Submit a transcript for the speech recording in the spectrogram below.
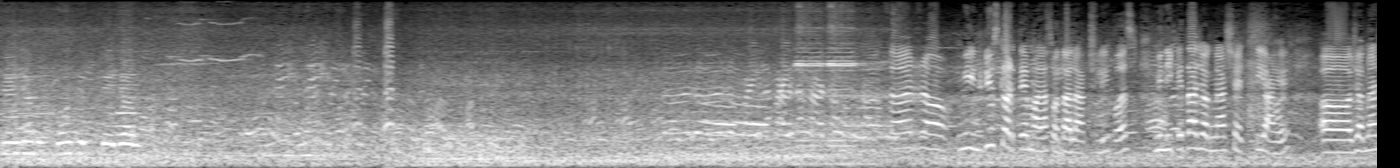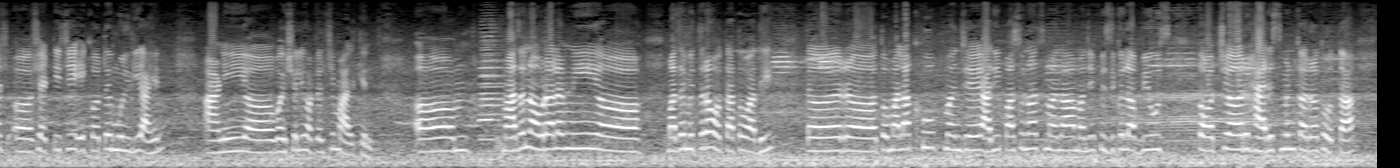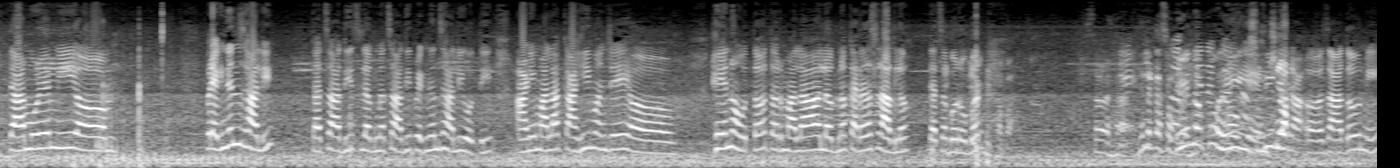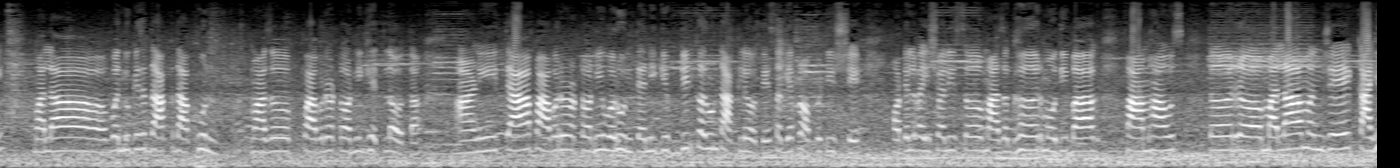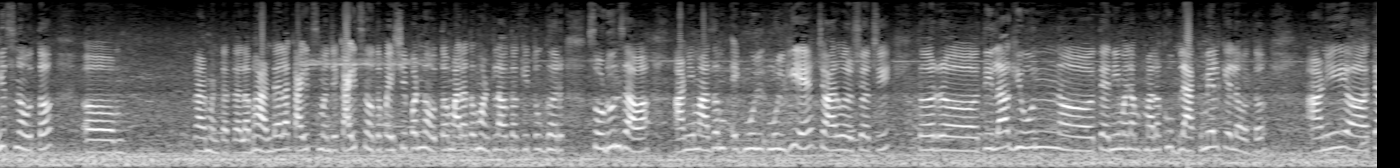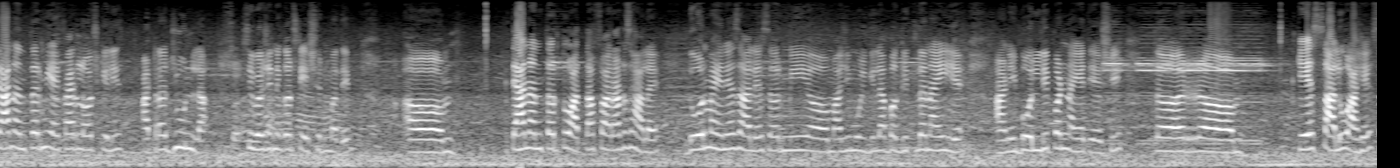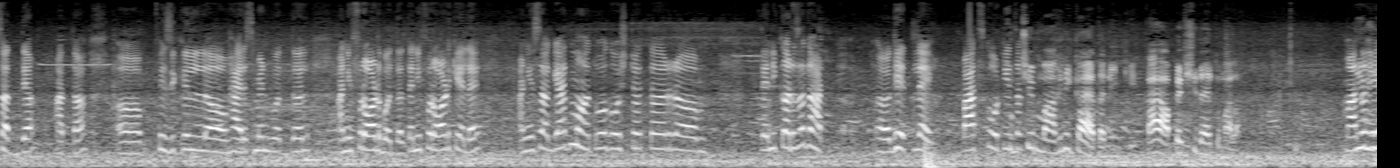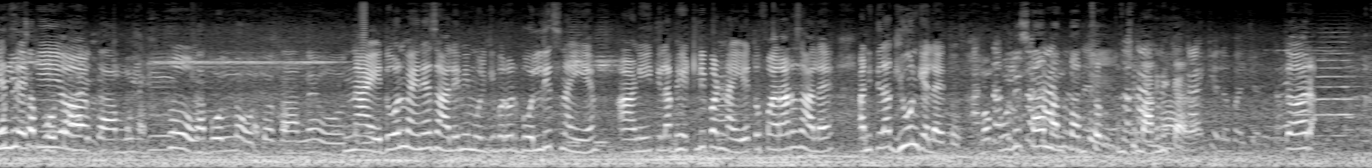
तेजन कोण ते तर मी इंट्रोड्यूस करते मला स्वतःला ॲक्च्युली फर्स्ट मी निकिता जगन्नाथ शेट्टी आहे. अ, जगन्नाथ शेट्टीची एकवते मुलगी आहे आणि वैशाली हॉटेलची मालकीन माझं माझा मी माझा मित्र होता तो आधी. तर तो मला खूप म्हणजे आधीपासूनच मला म्हणजे फिजिकल अब्यूज टॉर्चर हॅरेसमेंट करत होता. त्यामुळे मी प्रेग्नंट झाली. त्याच्या आधीच लग्नाच्या आधी प्रेग्नंट झाली होती. आणि मला काही म्हणजे हे नव्हतं तर मला लग्न करायलाच लागलं त्याच्याबरोबर जाधवने मला बंदुकीचा दाग दाखवून माझं पॉवर अटॉर्नी घेतलं होता. आणि त्या पॉवर अटॉर्नीवरून त्यांनी गिफ्ट डीड करून टाकले होते सगळे प्रॉपर्टीजचे हॉटेल वैशालीचं माझं घर मोदीबाग फार्म हाऊस तर मला म्हणजे काहीच नव्हतं. काय म्हणतात त्याला भांडायला काहीच म्हणजे काहीच नव्हतं पैसे पण नव्हतं. मला तो म्हटला होता की तू घर सोडून जावा. आणि माझं एक मुल मुलगी आहे चार वर्षाची. तर तिला घेऊन त्यांनी मला मला खूप ब्लॅकमेल केलं होतं. आणि त्यानंतर मी एफ आय आर लॉन्च केली अठरा जूनला शिवाजीनगर स्टेशनमध्ये त्यानंतर तो आता फरार झाला आहे दोन महिने झाले सर. मी माझी मुलगीला बघितलं नाही आहे आणि बोलली पण नाही आहे ती अशी. तर केस चालू आहे सध्या आता फिजिकल हॅरेसमेंटबद्दल आणि फ्रॉडबद्दल त्यांनी फ्रॉड केलं आहे आणि सगळ्यात महत्त्व गोष्ट तर त्यांनी कर्ज घाट घेतलं आहे पाच कोटीचं मागणी काय आता नेमकी? काय अपेक्षित आहे तुम्हाला? माझं हेच आहे की हो. नाही दोन महिने झाले मी मुलगीबरोबर बोललीच नाहीये आणि तिला भेटली पण नाहीये. तो फरार झालाय आणि तिला घेऊन गेलाय तो. मग पोलीस काय म्हणतात? तुमची मागणी काय तर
